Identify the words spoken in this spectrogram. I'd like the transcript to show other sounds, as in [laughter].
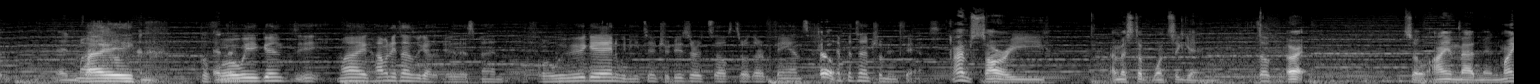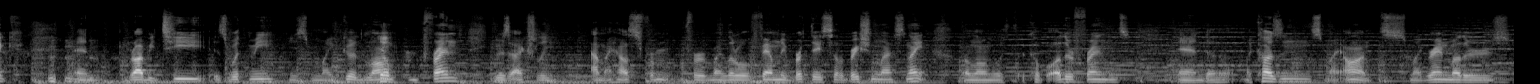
and Mike, and before then- we begin, Mike, how many times we got to do this, man? Before we begin, we need to introduce ourselves to our fans Oh. and potential new fans. I'm sorry, I messed up once again. It's okay. All right, so I am Madman Mike, [laughs] and Robbie T is with me. He's my good long-term friend. He was actually at my house for for my little family birthday celebration last night, along with a couple other friends, and uh, my cousins, my aunts, my grandmothers,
